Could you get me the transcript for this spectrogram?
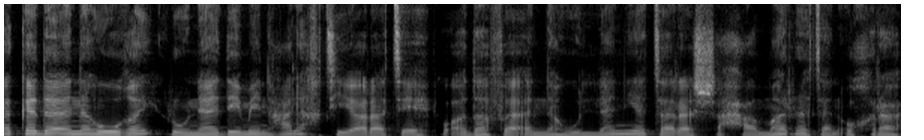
أكد أنه غير نادم على اختياراته وأضاف أنه لن يترشح مرة أخرى.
